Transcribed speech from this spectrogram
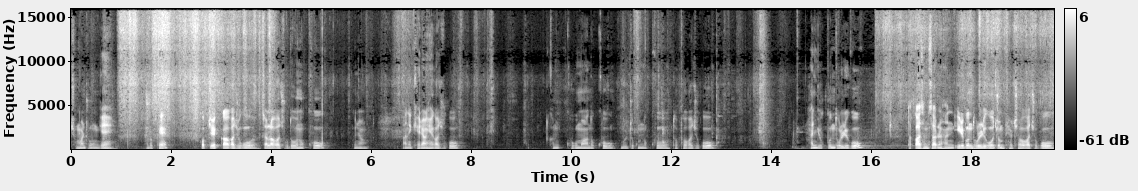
정말 좋은 게 이렇게 껍질 까가지고 잘라가지고 넣어놓고 그냥 안에 계량 해가지고 감- 고구마 넣고 물 조금 넣고 덮어가지고 한 6분 돌리고 닭가슴살은 한 1분 돌리고 좀 펼쳐가지고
